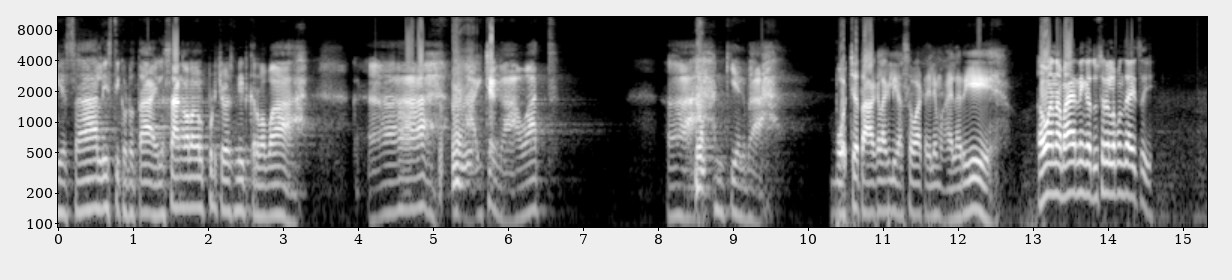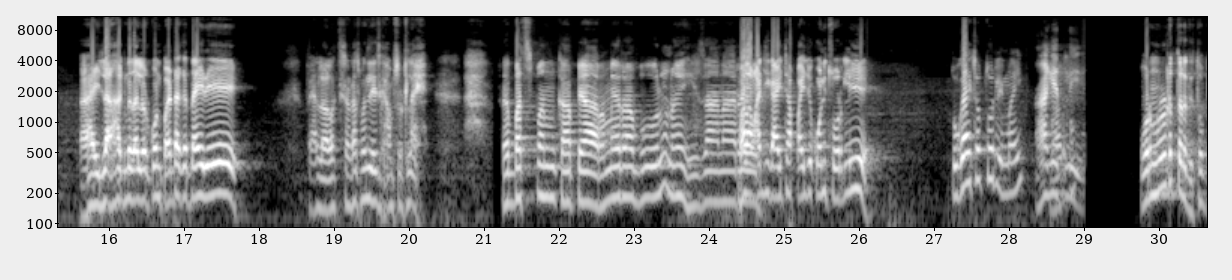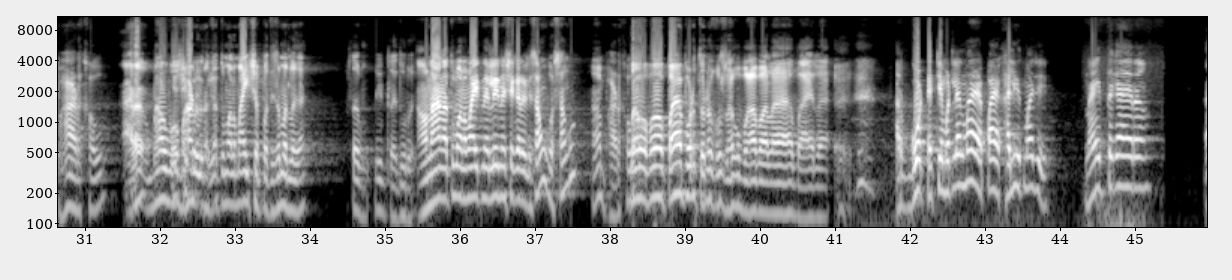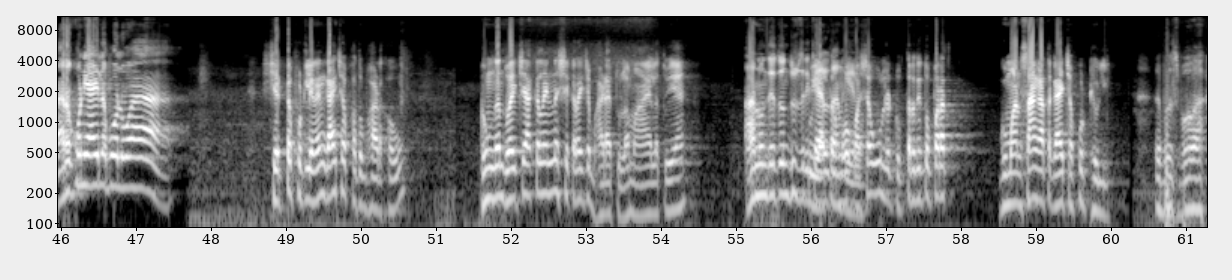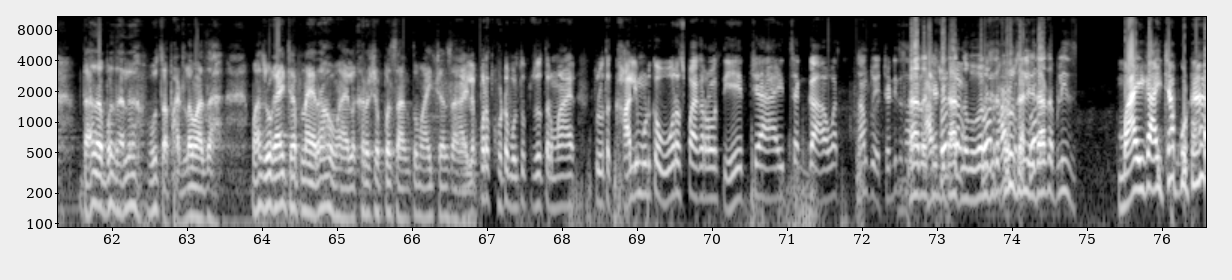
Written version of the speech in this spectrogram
ठेचा लईच तिखट होता आईला सांगावं लागलं पुढच्या वेळेस नीट कर बाबा. आईच्या गावात. आणखी एकदा. बोच्यात आग लागली असं वाटायला मायला रे. अहो ना बाहेर नाही का दुसऱ्याला पण जायचंय. आईला हागणं झाल्यावर कोण टाकत नाही रे. फॅन लावला संडास मधलीच घाम सुटलाय. रे बचपन का प्यार मेरा भूल नाही जाणार मला माझी गाय छाप पाहिजे कोणी चोरली? तू गाय छाप चोरली ना माई? हा घेतली. वरून उलट तर देतो भाड खाऊ. अरे भाऊ भाऊ भांडू नका. तुम्हाला माई शपथ आहे समजलं का? सब नीट राह दूर. अहो ना ना तुम्हाला माहीत नाही लई नशे करायला. सांगू का? सांगू? हा भाड खाऊ. बाबा बाबा पाया पडतो नको सांगू बाबाला बायला. अरे गोट्याचे म्हटले ना माया पाया खाली आहेत माझे. नाही तर काय र अरे कोणी आईला बोलवा. शेट्ट फुटले नाही गाय छाप खातो भाड खाऊ. ढुंगण धुवायची अकल नाही नशे करायचे भाड्या तुला मायाला तू या आणून देतो दुसरी काय भाऊ भाषा उलट उत्तर देतो परत. गुमान सांग आता गायच्या फूट ठेवली. बस बाबा दादा बस झालं बोचा फाडला माझा. माझं काय छाप नाही राव मायला खरं शपथ सांगतो आईला सांगायला. परत खोटं बोलतो तुझं तर माय तुला तर खाली मुडकं वरच पाय करावं लागते. हेच्या आईच्या गावात सांगतो या चड्डीचं दादा दात नको झाली दादा प्लीज माई गायच्या कुठं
